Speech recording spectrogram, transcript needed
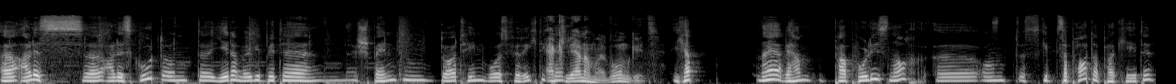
äh, alles, äh, alles gut und äh, jeder möge bitte spenden dorthin, wo es für richtig ist. Erklär nochmal, worum geht's? Ich habe, naja, wir haben ein paar Pullis noch äh, und es gibt Supporter-Pakete.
